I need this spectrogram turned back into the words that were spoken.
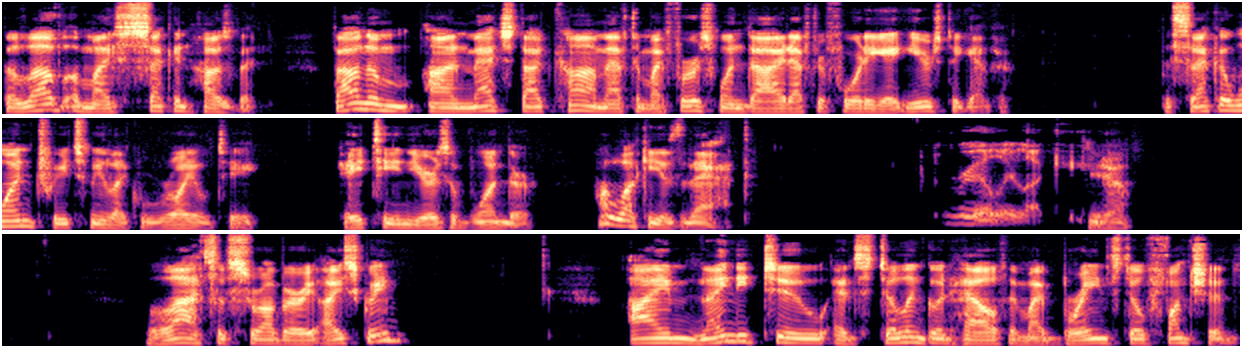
The love of my second husband. Found him on Match.com after my first one died after 48 years together. The second one treats me like royalty. 18 years of wonder. How lucky is that? Really lucky. Yeah. Lots of strawberry ice cream. I'm 92 and still in good health, and my brain still functions.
